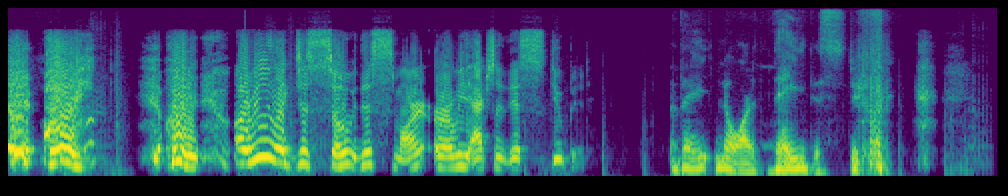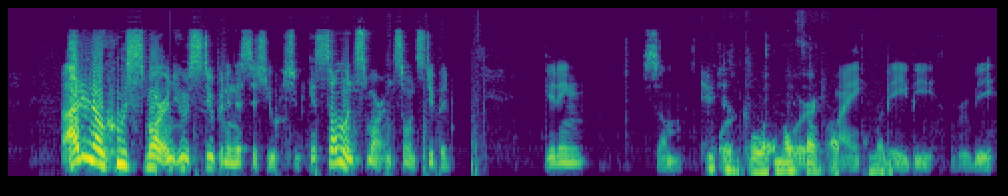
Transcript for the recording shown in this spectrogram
Hurry! Hurry! Are we like just so this smart, or are we actually this stupid? They, no, are they this stupid? I don't know who's smart and who's stupid in this situation because someone's smart and someone's stupid. Getting some You Or- just blow for myself up. my baby Ruby.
